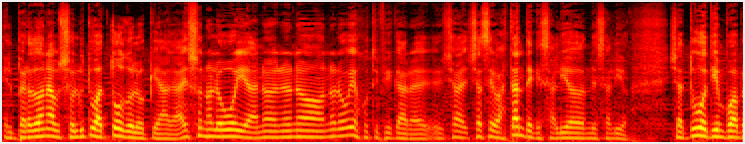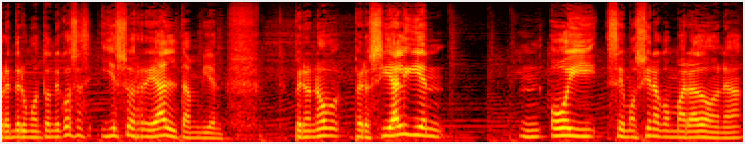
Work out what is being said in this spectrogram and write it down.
el perdón absoluto a todo lo que haga. Eso no lo voy a, no, no, no, no lo voy a justificar. Eh, Ya, ya sé bastante que salió de donde salió. Ya tuvo tiempo de aprender un montón de cosas y eso es real también. Pero no, pero si alguien hoy se emociona con Maradona,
